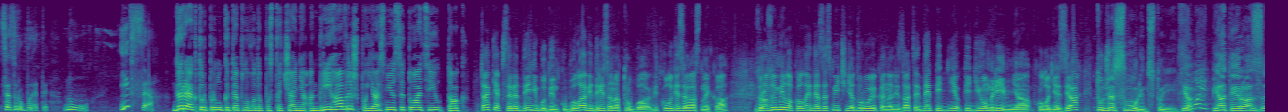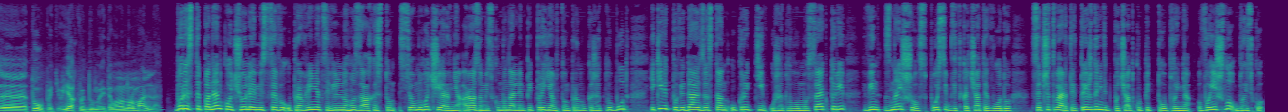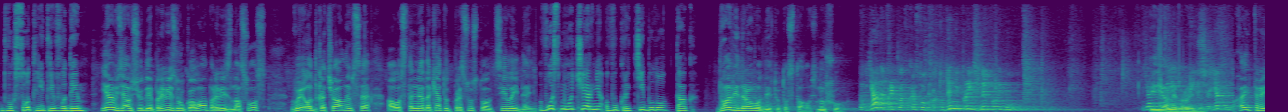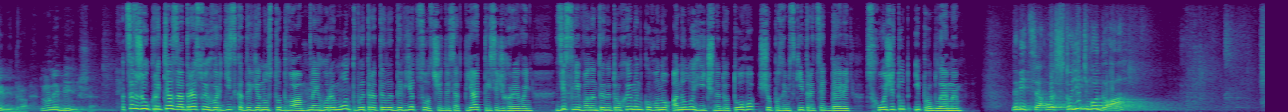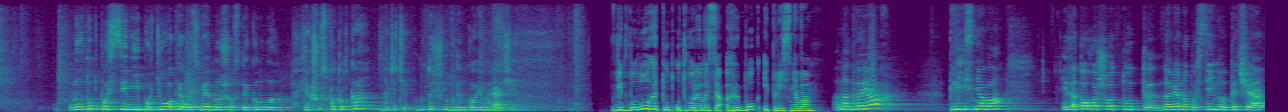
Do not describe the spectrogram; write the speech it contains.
це зробити. Ну, і все. Директор прилуки тепловодопостачання Андрій Гавриш пояснює ситуацію так. Так як всередині будинку була відрізана труба від колодязя гасника, зрозуміло, коли йде засмічення дворової каналізації, йде підйом рівня в колодязях, Тут же сморід стоїть. Я Сморід? п'ятий раз е, топить. Як ви думаєте, воно нормальне? Борис Степаненко очолює місцеве управління цивільного захисту 7 червня разом із комунальним підприємством Прилуки Житлобуд, які відповідають за стан укриттів у житловому секторі. Він знайшов спосіб відкачати воду. Це четвертий тиждень від початку підтоплення. Вийшло близько 200 літрів води. Я взяв сюди, привіз рукава, привіз насос, ви откачали все, а остальне таке тут присутствував цілий день. 8 червня в укритті було так. Два відра води тут осталось. Ну що? Я, наприклад, в кросовках туди не пройду. Не пройду. І я не пройду. Як Хай три відра, ну не більше. А це вже укриття за адресою Гвардійська 92. На його ремонт витратили 965 тисяч гривень. Зі слів Валентини Трохименко, воно аналогічне до того, що по Земській 39. Схожі тут і проблеми. Дивіться, ось стоїть вода. Ну тут по стіні потьоки, ось видно, що стекло. Якщо з потолка, значить внутрішньобудинкові мережі. Від вологи тут утворилися грибок і пліснява. На дверях пліснява. Із-за того, що тут, мабуть, постійно тече.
